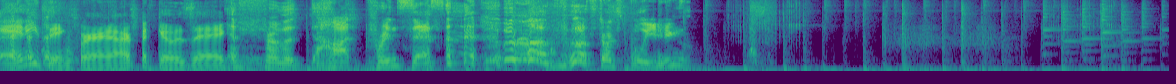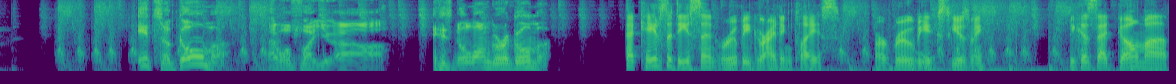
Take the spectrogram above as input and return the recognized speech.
anything for an Arpagos egg. from a hot princess. Starts bleeding. It's a Goma. I will fight you. Ah. It is no longer a Goma. That cave's a decent ruby grinding place. Or ruby, excuse me. Because that Goma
